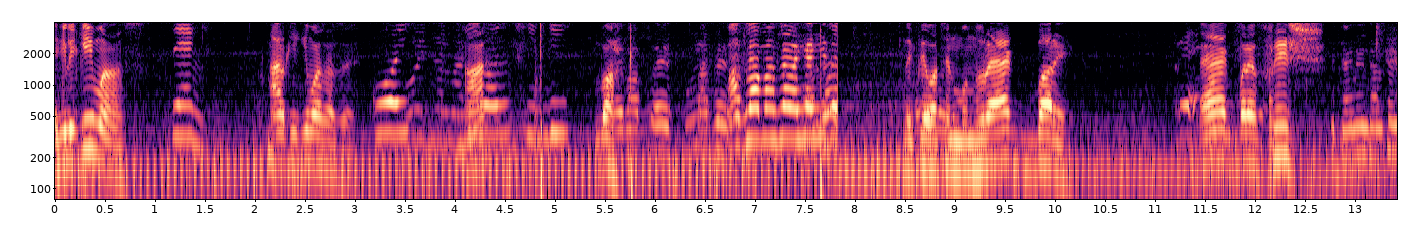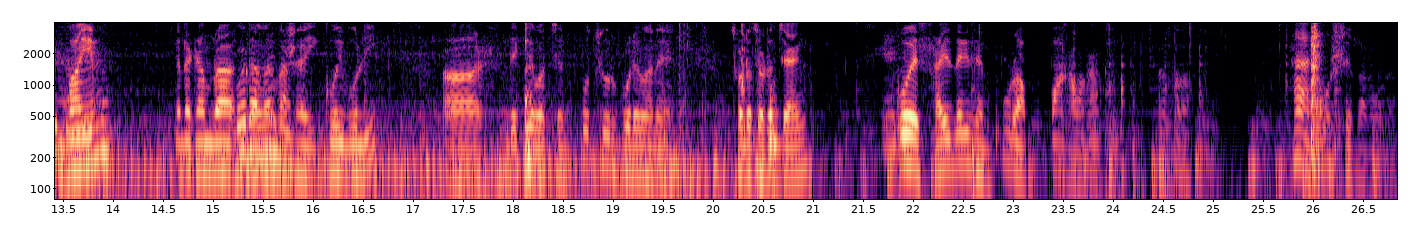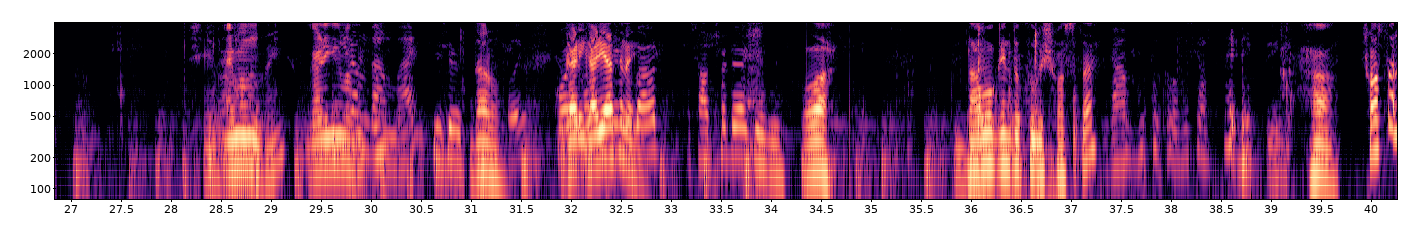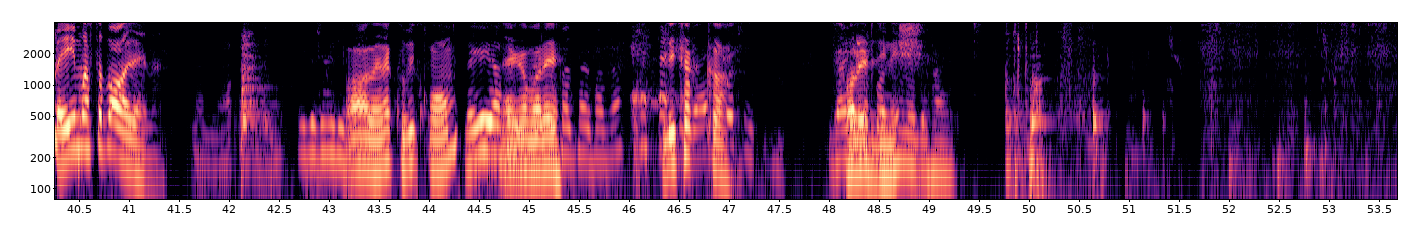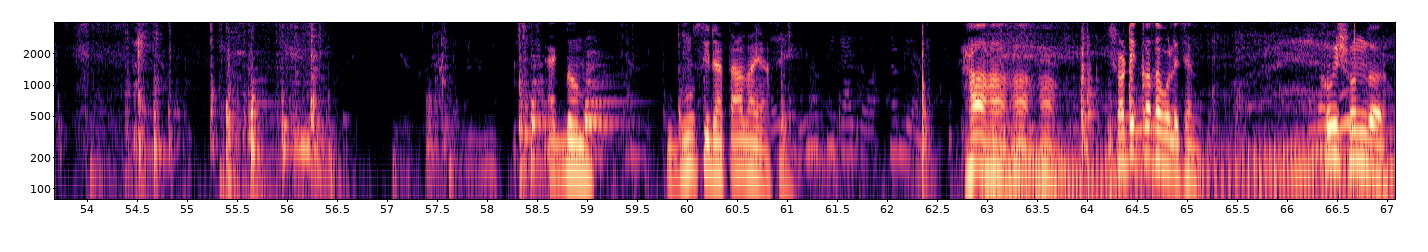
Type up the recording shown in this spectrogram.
এগুলি কি মাছ? সেং। আর কি কি মাছ আছে? কই? আর? সিঙ্গি বাহ। মাছলা মাছলা দেখতে পাচ্ছেন বন্ধুরা একবারে একবারে ফ্রেশ বাইম। এটাকে আমরা গ্রামের ভাষায় কই বলি। আর দেখতে পাচ্ছেন প্রচুর পরিমাণে ছোট ছোট চ্যাং। কইয়ের সাইজ দেখেছেন? পুরা পাকা পাকা কই। হ্যাঁ অবশ্যই পাকা পাকা কই। সেই পাকা এবং পাকা কই। গাড়ি কিন গাড়ি গাড়ি আছে নাকি? সাতশো টাকা কেজি। বাহ। দামও কিন্তু খুবই সস্তা। হ্যাঁ সস্তা হলে এই মাছ তো পাওয়া যায় না। পাওয়া যায় না খুবই কম। একেবারে সলিড জিনিস। একদম গুঁসিটা তাজাই আছে। হ্যাঁ হ্যাঁ হ্যাঁ হ্যাঁ। সঠিক কথা বলেছেন। খুবই সুন্দর।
